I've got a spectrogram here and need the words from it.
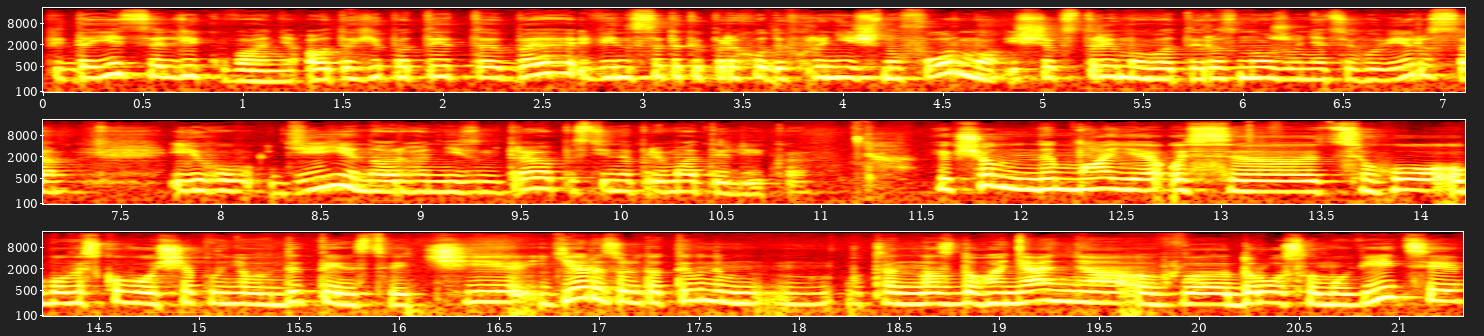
піддається лікуванню. А от гепатит Б він все-таки переходить в хронічну форму, і щоб стримувати розмножування цього віруса і його дії на організм, треба постійно приймати ліки. Якщо немає ось е, цього обов'язкового щеплення в дитинстві, чи є результативним це наздоганяння в дорослому віці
